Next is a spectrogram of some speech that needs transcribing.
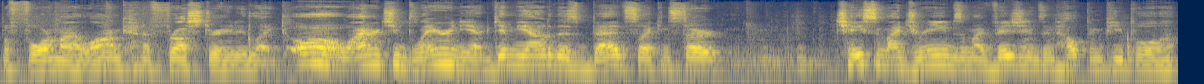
before my alarm, kind of frustrated, like, oh, why aren't you blaring yet? Get me out of this bed so I can start chasing my dreams and my visions and helping people.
